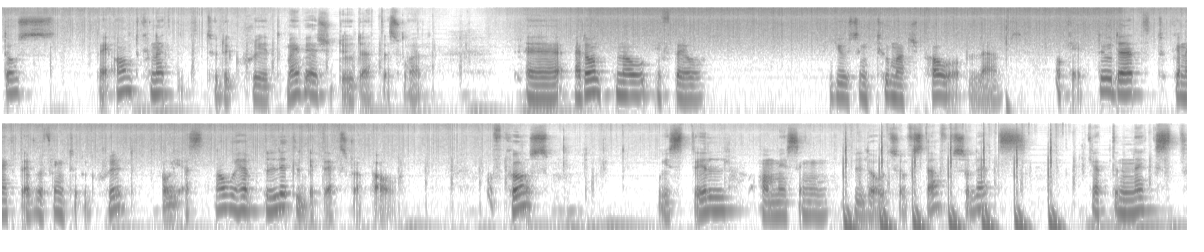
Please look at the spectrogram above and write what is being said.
those, they aren't connected to the grid. Maybe I should do that as well. Uh, I don't know if they're using too much power of the lamps. Okay, do that to connect everything to the grid. Oh yes, now we have a little bit extra power. Of course, we still are missing loads of stuff so let's get the next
